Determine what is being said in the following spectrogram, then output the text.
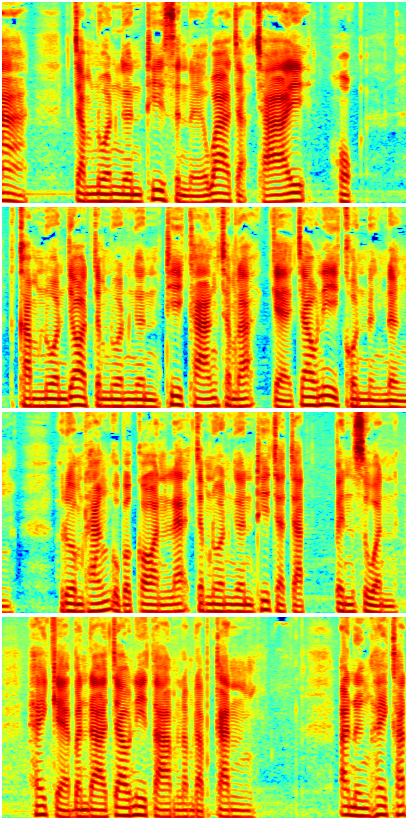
5. จำนวนเงินที่เสนอว่าจะใช้ 6. คำนวณยอดจำนวนเงินที่ค้างชำระแก่เจ้าหนี้คนหนึ่งหนึ่งรวมทั้งอุปกรณ์และจำนวนเงินที่จะจัด เป็นส่วนให้แก่บรรดาเจ้าหนี้ตามลำดับกัน อันหนึ่งให้คัด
